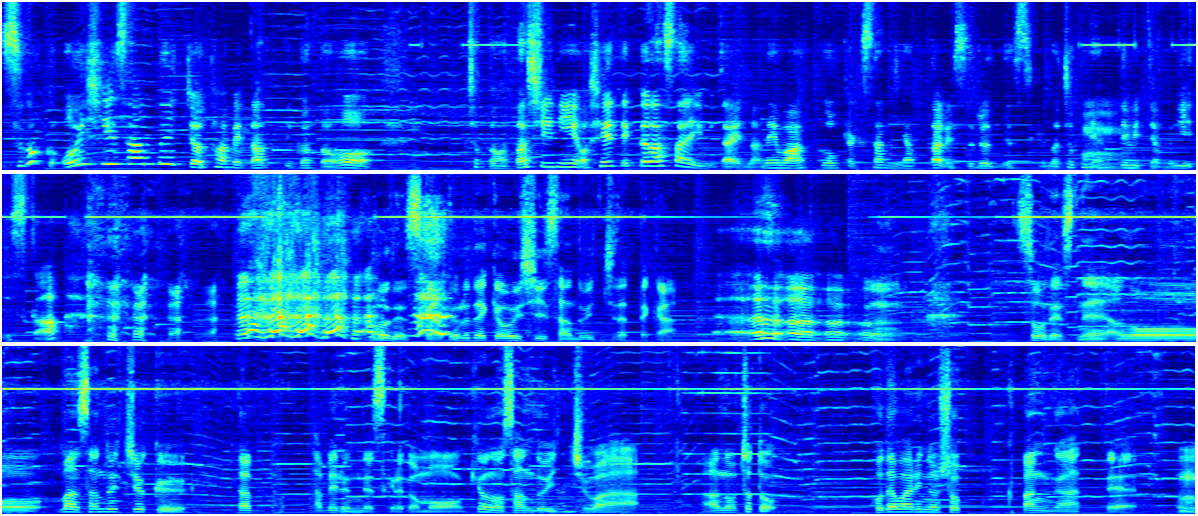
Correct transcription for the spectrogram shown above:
すごく美味しいサンドイッチを食べたってことを、ちょっと私に教えてくださいみたいなね、ワークをお客さんにやったりするんですけど、ちょっとやってみてもいいですか、どうですかどれだけ美味しいサンドイッチだったか。うんうんうんうん。うん。そうですね。あのーまあサンドイッチよくた食べるんですけれども、今日のサンドイッチは、あの、ちょっとこだわりの食パンがあって、うん、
